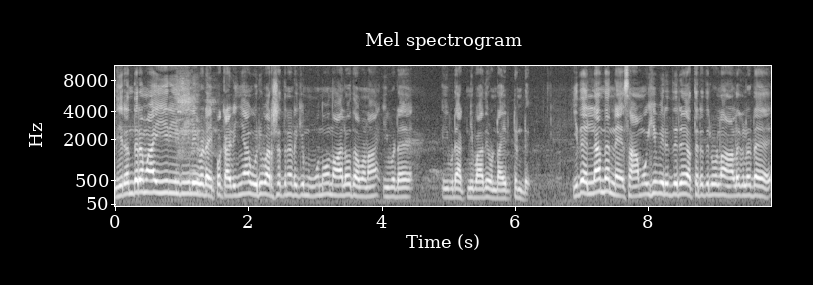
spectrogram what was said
നിരന്തരമായി ഈ രീതിയിൽ ഇവിടെ ഇപ്പോൾ കഴിഞ്ഞ ഒരു വർഷത്തിനിടയ്ക്ക് മൂന്നോ നാലോ തവണ ഇവിടെ ഇവിടെ അഗ്നിബാധ ഉണ്ടായിട്ടുണ്ട്. ഇതെല്ലാം തന്നെ സാമൂഹ്യ വിരുദ്ധർ അത്തരത്തിലുള്ള ആളുകളുടെ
